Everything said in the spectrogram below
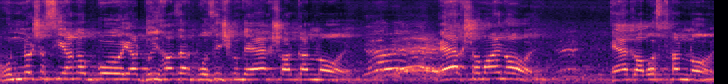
উনিশশো ছিয়ানব্বই আর দুই হাজার পঁচিশ কিন্তু এক সরকার নয়। এক সময় নয়, এক অবস্থান নয়।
